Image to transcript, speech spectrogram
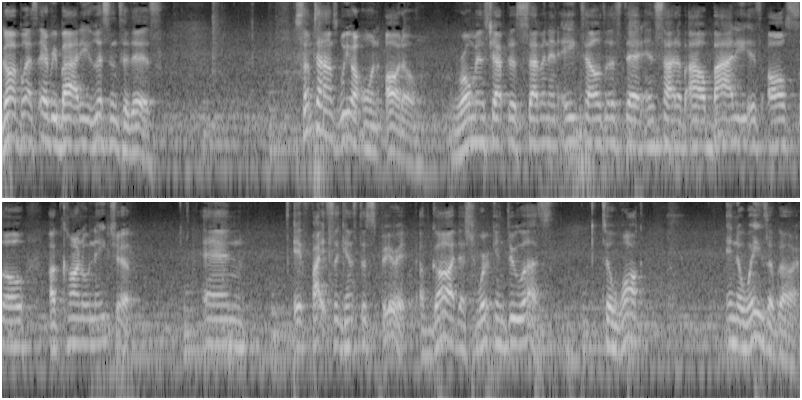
God bless everybody. Listen to this. Sometimes we are on auto. Romans chapter 7 and 8 tells us that inside of our body is also a carnal nature. And it fights against the spirit of God that's working through us to walk in the ways of God.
